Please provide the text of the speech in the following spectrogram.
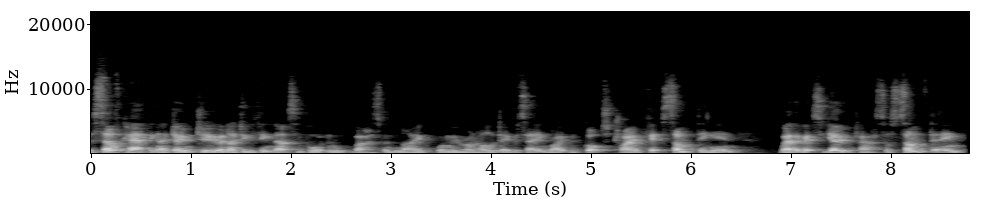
The self care thing I don't do, and I do think that's important. My husband and I, when we were on holiday, were saying, right, we've got to try and fit something in, whether it's a yoga class or something,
